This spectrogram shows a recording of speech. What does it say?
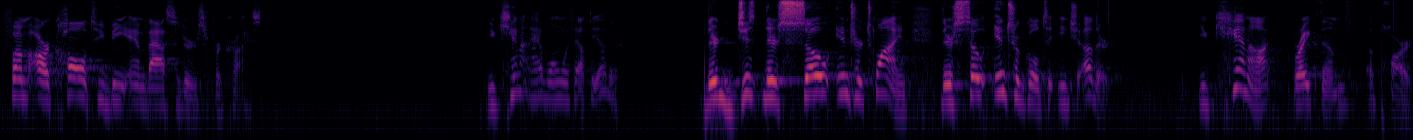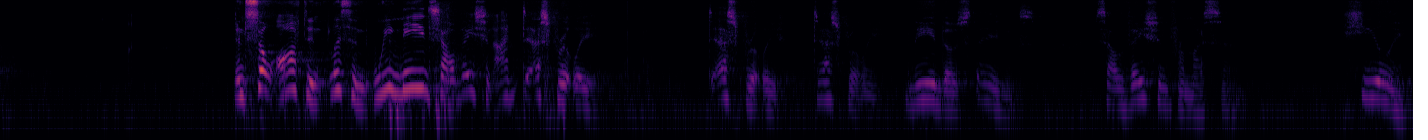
from our call to be ambassadors for Christ. You cannot have one without the other. They're just they're so intertwined. They're so integral to each other. You cannot break them apart. And so often, listen, we need salvation. I desperately, desperately, desperately need those things salvation from my sin, healing,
